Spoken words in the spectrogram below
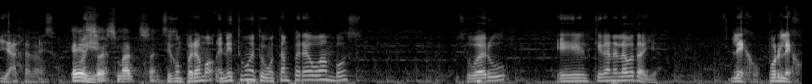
Ya, Está eso. Eso, Oye, Smart Sense. si comparamos en este momento, como están parados ambos, Subaru es el que gana la batalla. Lejos, por lejos.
